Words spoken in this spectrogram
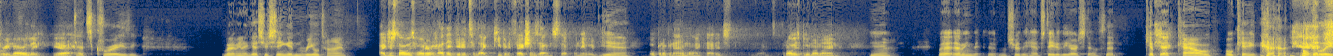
pretty gnarly. Yeah. That's crazy. But I mean, I guess you're seeing it in real time. I just always wondered how they did it to like keep infections out and stuff when they would Yeah, open up an animal like that. It's it always blew my mind. yeah. But I mean, I'm sure they have state of the art stuff that kept Yeah. that cow okay. Hopefully,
